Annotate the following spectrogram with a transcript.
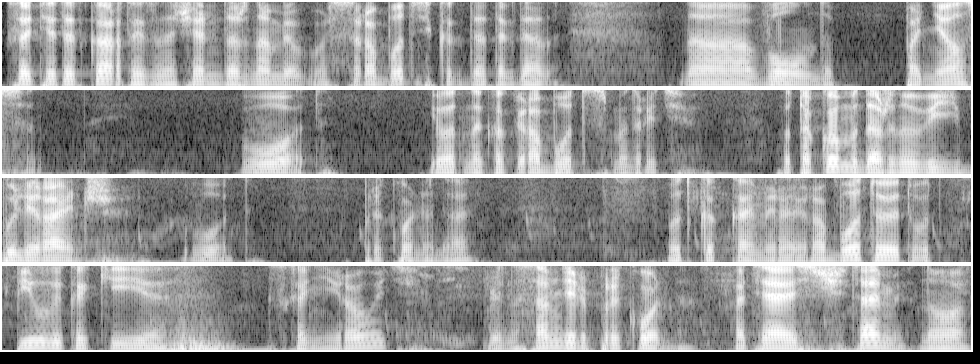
Кстати, эта карта изначально должна мне сработать, когда тогда на Воланда поднялся. Вот. И вот она как работает, смотрите. Вот такой мы должны увидеть были раньше. Вот. Прикольно, да? Вот как камеры работают, вот пилы какие. Сканировать. Блин, на самом деле прикольно. Хотя и с щитами, но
